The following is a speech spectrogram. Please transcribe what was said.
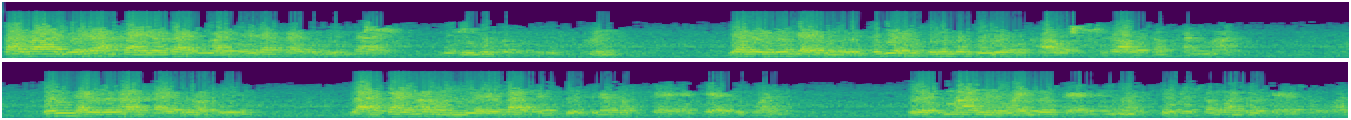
ถ้าวางเฉยร่างกายเราได้วางเฉยร่างกายคนอื่นได้ไม่มีทุกคนอื่นอย่าไปสนใจคนอื่นเขาเรียกคนอื่นเขาเป็นเรื่องของเขาเราสำคัญมากสนใจร่างกายของเราเองร่างกายเรามันมีอะไรบ้างเกิดแล้วก็แก่แก่ทุกวันเกิดมาหนึ่งวันก็แก่หนึ่งวันเกิดสองวันก็แก่สองวัน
